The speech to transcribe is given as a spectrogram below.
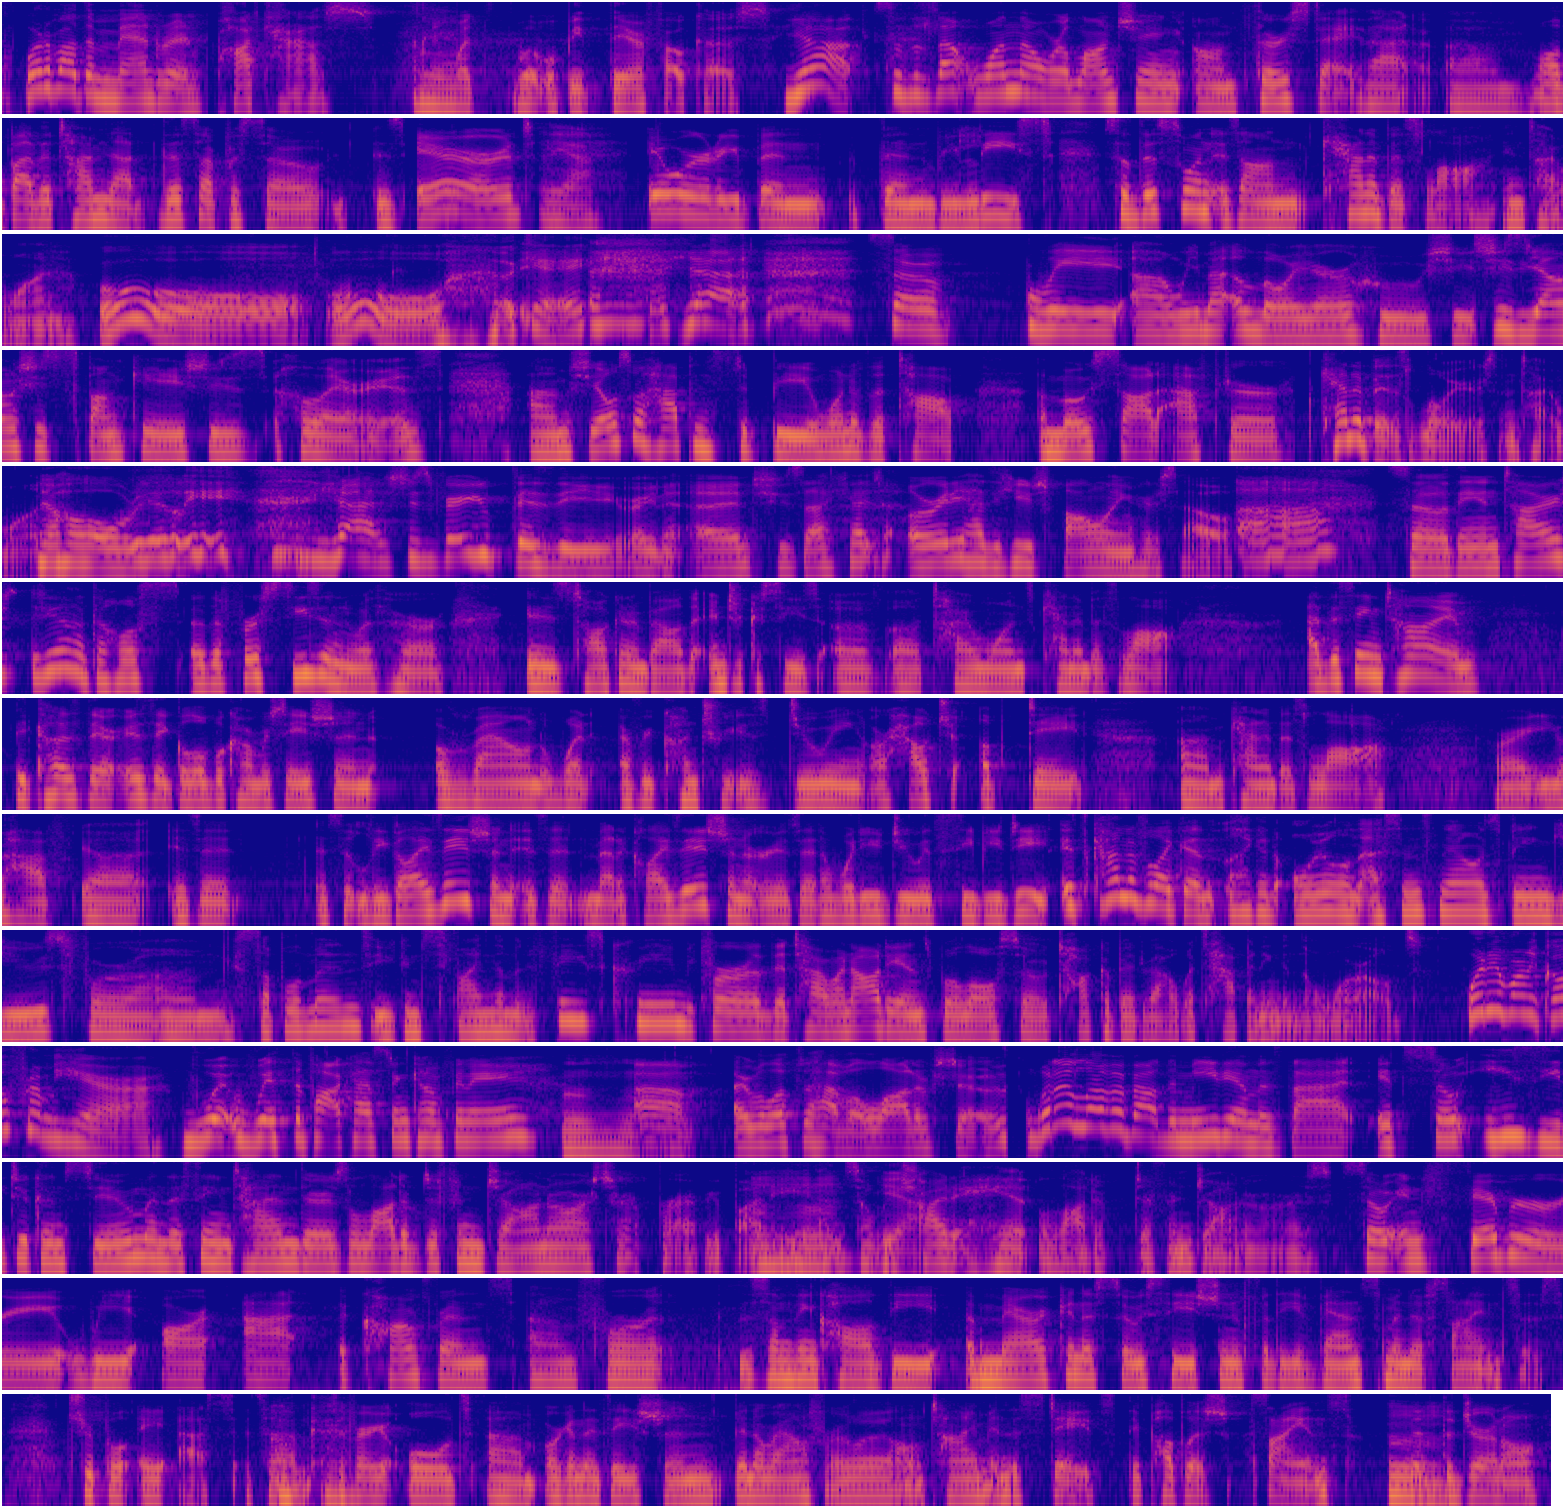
What about the Mandarin podcast? I mean, what what will be their focus? Yeah. So the that one that we're launching on Thursday. That um, well, by the time that this episode is aired, Yeah. it already been been released. So this one is on cannabis law in Taiwan. Oh, oh, okay. yeah. So we uh, we met a lawyer who she she's young, she's spunky, she's hilarious. Um, she also happens to be one of the top, uh, most sought after cannabis lawyers in Taiwan. Oh, really? yeah, she's very busy right now, and she's uh, has- already has a huge following herself. Uh-huh. So the entire yeah the whole uh, the first season with her is talking about the intricacies of uh, Taiwan's cannabis law. At the same time, because there is a global conversation around what every country is doing or how to update um, cannabis law, right? You have uh, is it is it legalization? Is it medicalization, or is it what do you do with CBD? It's kind of like a like an oil and essence now. It's being used for um, supplements. You can find them in a face cream. For the Taiwan audience, we'll also talk a bit about what's happening in the world. Where do you want to go from here? With, with the podcasting company, um, I would love to have a lot of shows. What I love about the medium is that it's so easy to consume, and at the same time, there's a lot of different genres for for everybody, and so we yeah. try to hit a lot of different genres. So in February, we are at a conference um, for something called the American Association for the Advancement of Sciences, Triple AS. It's a, it's a very old um, organization, been around for a really long time in the States. They publish science, the, the journal.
